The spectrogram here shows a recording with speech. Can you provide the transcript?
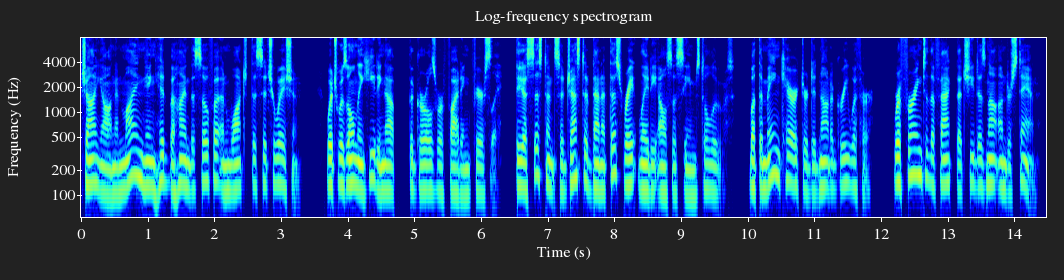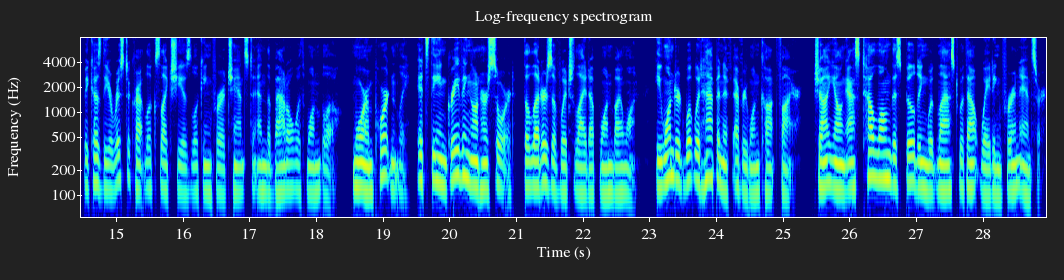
Jia Yang and Miang Ying hid behind the sofa and watched the situation, which was only heating up. The girls were fighting fiercely. The assistant suggested that at this rate Lady Elsa seems to lose, but the main character did not agree with her, referring to the fact that she does not understand, because the aristocrat looks like she is looking for a chance to end the battle with one blow. More importantly, it's the engraving on her sword, the letters of which light up one by one. He wondered what would happen if everyone caught fire. Jia Yang asked how long this building would last without waiting for an answer.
